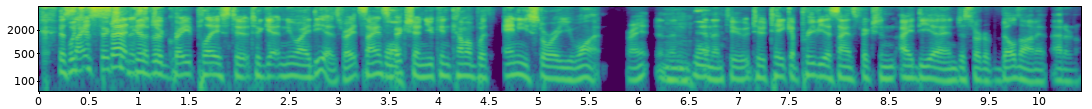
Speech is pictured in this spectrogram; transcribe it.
Because Which science is sad, fiction is 'cause such the- a great place to to get new ideas, right? Science Yeah. fiction, you can come up with any story you want, right? And then Mhm. Yeah. and then to to take a previous science fiction idea and just sort of build on it. I don't know.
